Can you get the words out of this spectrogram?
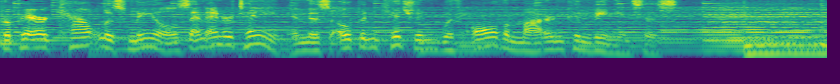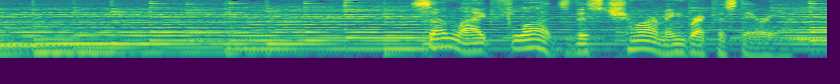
Prepare countless meals and entertain in this open kitchen with all the modern conveniences. Sunlight floods this charming breakfast area.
